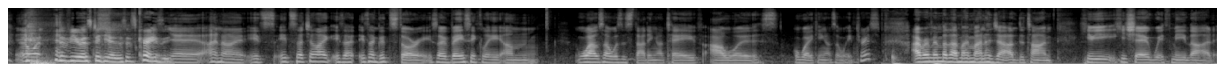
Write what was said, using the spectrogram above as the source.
I want the viewers to hear this. It's crazy. Yeah, I know. It's it's such a like it's a it's a good story. So basically, um, whilst I was studying at TAFE, I was working as a waitress. I remember that my manager at the time, he he shared with me that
